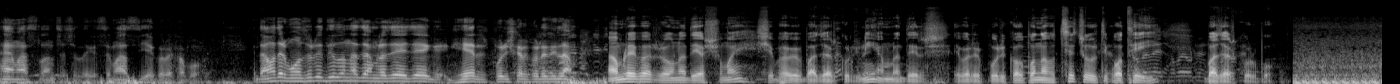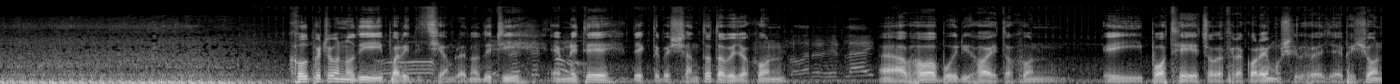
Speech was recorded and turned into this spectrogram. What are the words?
হ্যাঁ। মাছ লাঞ্চে চলে গেছে মাছ ইয়ে করে খাব। কিন্তু আমাদের মজুরি দিল না যে আমরা যে এই যে ঘের পরিষ্কার করে দিলাম। আমরা এবার রওনা দেওয়ার সময় সেভাবে বাজার করিনি আমাদের এবারের পরিকল্পনা হচ্ছে চলতি পথেই বাজার করব। খোলপেটোয়া নদী পাড়ি দিচ্ছি আমরা। নদীটি এমনিতে দেখতে বেশ শান্ত তবে যখন আবহাওয়া বৈরী হয় তখন এই পথে চলাফেরা করাই মুশকিল হয়ে যায়। ভীষণ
